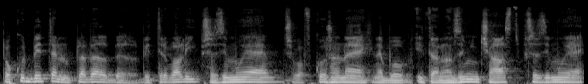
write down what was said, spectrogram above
Pokud by ten plevel byl vytrvalý, přezimuje třeba v kořenech nebo i ta nadzemní část přezimuje,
